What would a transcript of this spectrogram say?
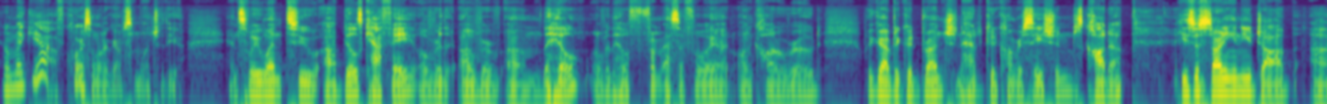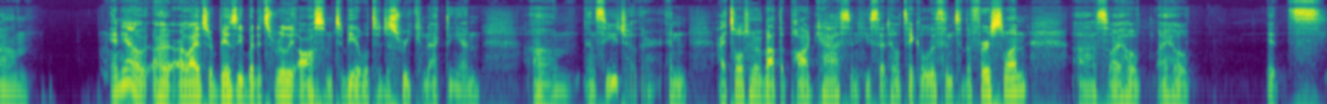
And I'm like, "Yeah, of course I want to grab some lunch with you." And so we went to uh, Bill's Cafe over the over um, the hill, over the hill from SFOA on, on Cottle Road. We grabbed a good brunch and had a good conversation. Just caught up. He's just starting a new job. Um, and yeah, our, our lives are busy, but it's really awesome to be able to just reconnect again um, and see each other. And I told him about the podcast, and he said he'll take a listen to the first one. Uh, so I hope I hope it's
